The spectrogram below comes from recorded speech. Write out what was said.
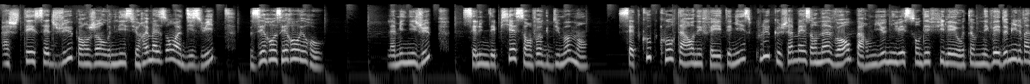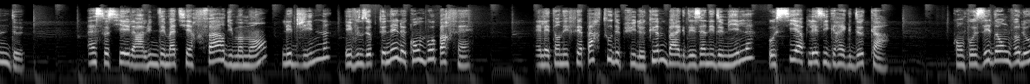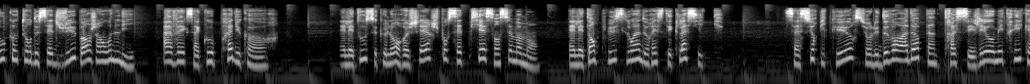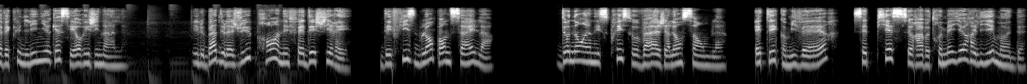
Achetez cette jupe en Jean Only sur Amazon à 18, 00 euros. La mini-jupe, c'est l'une des pièces en vogue du moment. Cette coupe courte a en effet été mise plus que jamais en avant par Mieux et son défilé automne-hiver 2022. Associez-la à l'une des matières phares du moment, les jeans, et vous obtenez le combo parfait. Elle est en effet partout depuis le comeback des années 2000, aussi appelé Y2K. Composez donc vos looks autour de cette jupe en Jean Only, avec sa coupe près du corps. Elle est tout ce que l'on recherche pour cette pièce en ce moment. Elle est en plus loin de rester classique. Sa surpiqûre sur le devant adopte un tracé géométrique avec une ligne cassée originale. Et le bas de la jupe prend un effet déchiré. Des fils blancs pendent ça et là. Donnant un esprit sauvage à l'ensemble. Été comme hiver, cette pièce sera votre meilleur allié mode.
